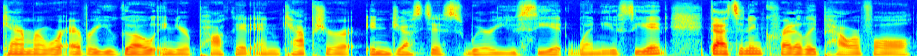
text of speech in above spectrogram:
camera wherever you go in your pocket and capture injustice where you see it when you see it. That's an incredibly powerful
